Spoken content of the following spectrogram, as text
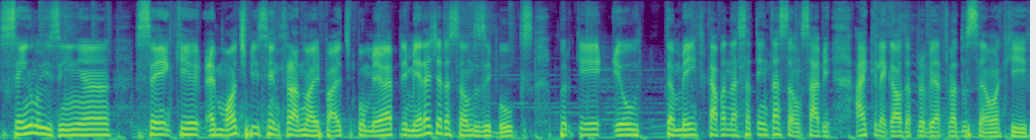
sem luzinha, sem que é mó difícil entrar no Wi-Fi. Tipo, o meu é a primeira geração dos e-books, porque eu também ficava nessa tentação, sabe? Ai, que legal, dá pra ver a tradução aqui.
